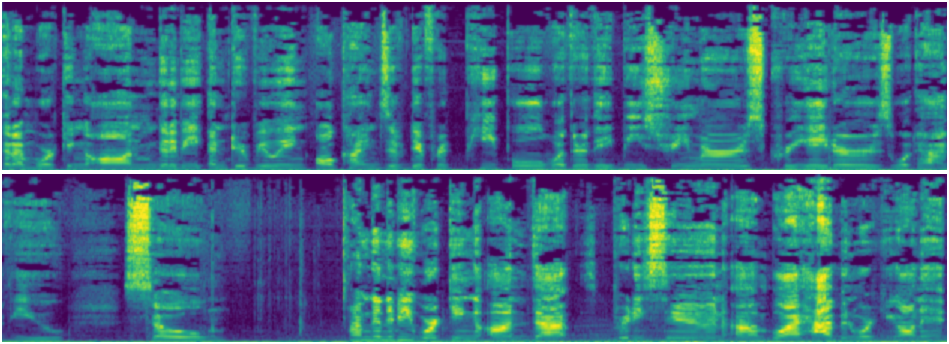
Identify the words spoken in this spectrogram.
that I'm working on. I'm going to be interviewing all kinds of different people, whether they be streamers, creators, what have you. So I'm going to be working on that pretty soon. Um, well, I have been working on it,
